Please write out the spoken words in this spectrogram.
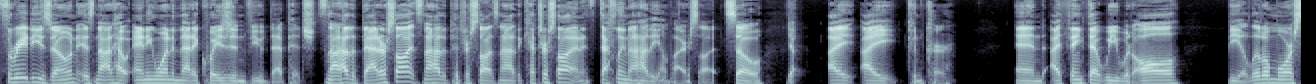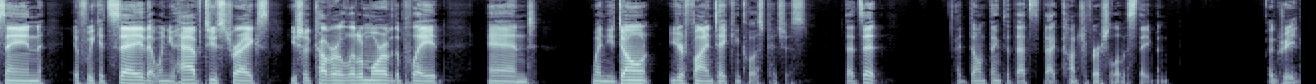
3D zone is not how anyone in that equation viewed that pitch. It's not how the batter saw it. It's not how the pitcher saw it. It's not how the catcher saw it. And it's definitely not how the umpire saw it. So yeah, I I concur. And I think that we would all be a little more sane if we could say that when you have two strikes, you should cover a little more of the plate. And when you don't, you're fine taking close pitches. That's it. I don't think that that's that controversial of a statement. agreed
